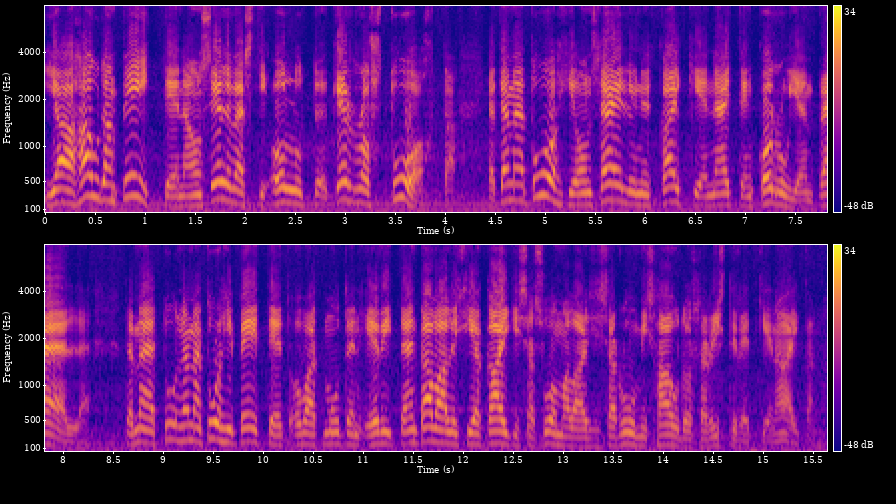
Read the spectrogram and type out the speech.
ja haudan peitteenä on selvästi ollut kerros tuohta. Ja tämä tuohi on säilynyt kaikkien näiden korujen päällä. Tämä, tu, nämä tuohipeitteet ovat muuten erittäin tavallisia kaikissa suomalaisissa ruumishaudoissa ristiretkien aikana.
